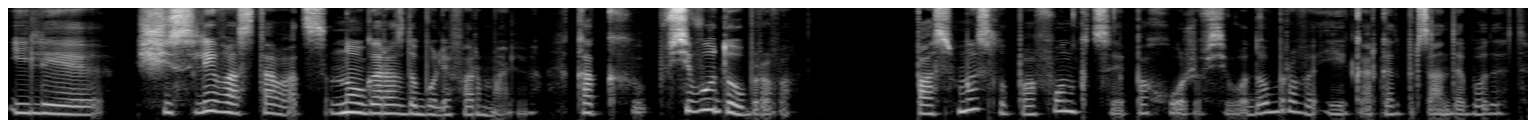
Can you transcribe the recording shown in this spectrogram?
или «счастливо оставаться», но гораздо более формально. Как «всего доброго». По смыслу, по функции похоже «всего доброго» и «каргат брзанде будет».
